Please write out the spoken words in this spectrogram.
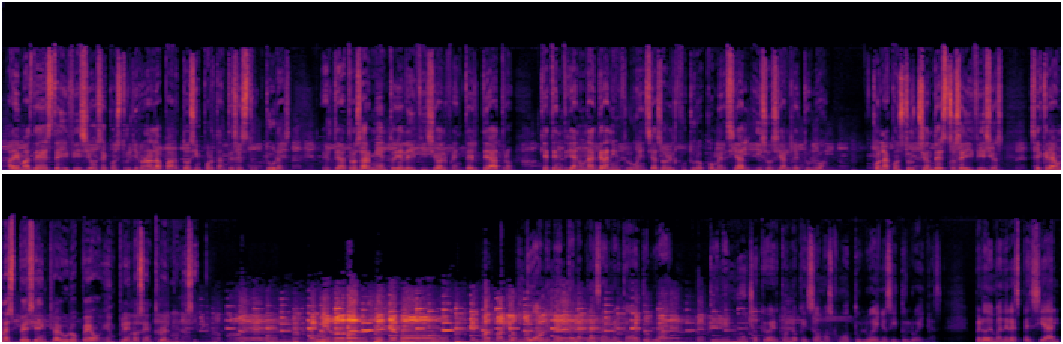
Además de este edificio, se construyeron a la par dos importantes estructuras, el Teatro Sarmiento y el edificio al frente del teatro, que tendrían una gran influencia sobre el futuro comercial y social de Tuluá. Con la construcción de estos edificios se crea una especie de enclave europeo en pleno centro del municipio. Indudablemente la Plaza de Mercado de Tuluá tiene mucho que ver con lo que somos como tulueños y tulueñas, pero de manera especial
